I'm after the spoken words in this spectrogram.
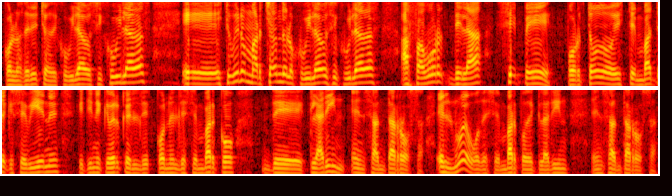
con los derechos de jubilados y jubiladas, eh, estuvieron marchando los jubilados y jubiladas a favor de la CPE por todo este embate que se viene, que tiene que ver con el, desembarco de Clarín en Santa Rosa, el nuevo desembarco de Clarín en Santa Rosa.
